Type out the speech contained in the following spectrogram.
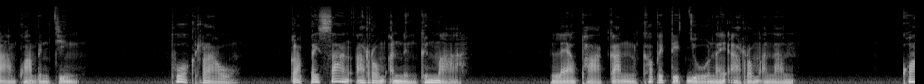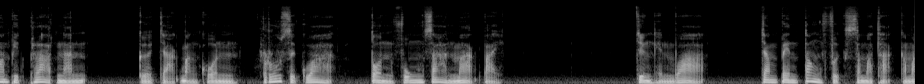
ตามความเป็นจริง พวกเรากลับไปสร้างอารมณ์อันหนึ่งขึ้นมา แล้วพากันเข้าไปติดอยู่ในอารมณ์อันนั้น ความผิดพลาดนั้นเกิดจากบางคนรู้สึกว่าตนฟุ้งซ่านมากไป จึงเห็นว่า จำเป็นต้องฝึกสมถกรรม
